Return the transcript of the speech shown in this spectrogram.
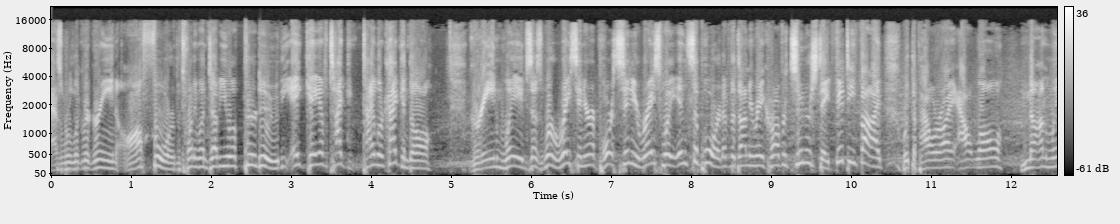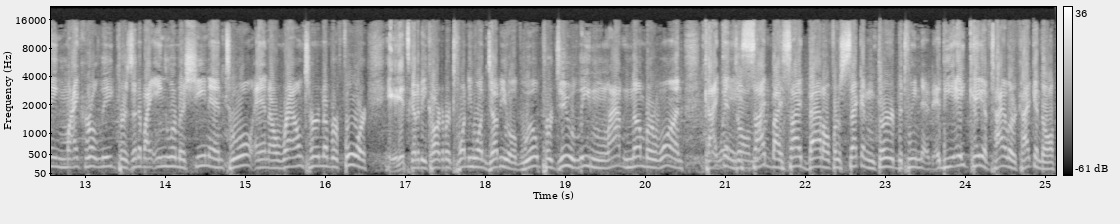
as we're looking for green off four, the 21W of Purdue, the 8K of Ty- Tyler Kuykendall. Green waves as we're racing here at Port City Raceway in support of the Donnie Ray Crawford Sooner State 55 with the POWRi Outlaw non-wing micro league presented by Engler Machine and Tool. And around turn number four, it's going to be car number 21W of Will Purdue leading lap number one. Kuykendall side by side battle for second and third between the 8K of Tyler Kuykendall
